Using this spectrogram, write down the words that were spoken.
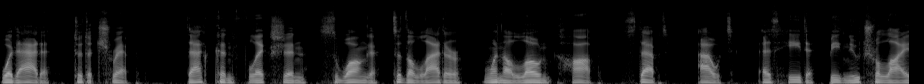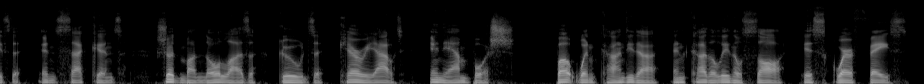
would add to the trip. That confliction swung to the latter when a lone cop stepped out as he'd be neutralized in seconds should Manola's goons carry out an ambush. But when Candida and Catalino saw his square face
